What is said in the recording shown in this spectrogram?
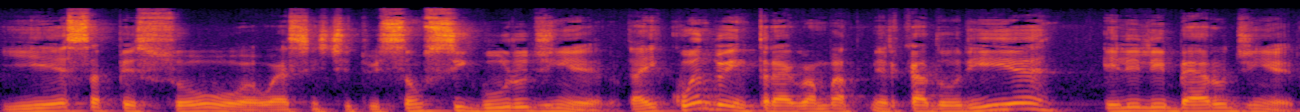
e essa pessoa ou essa instituição segura o dinheiro. Daí, quando eu entrego a mercadoria, ele libera o dinheiro.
